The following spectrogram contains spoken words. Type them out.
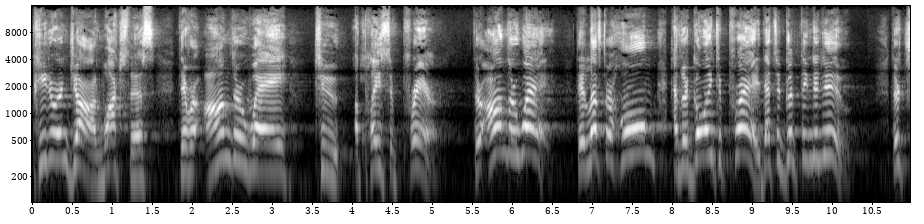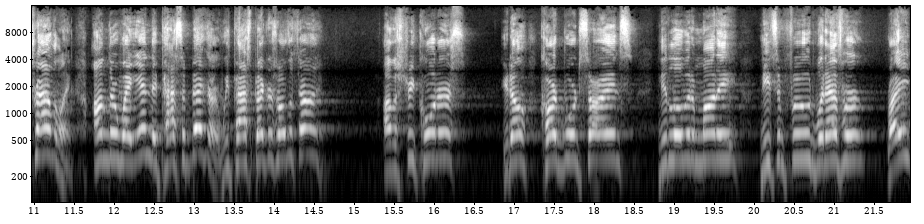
Peter and John, watch this, they were on their way to a place of prayer. They're on their way. They left their home and they're going to pray. That's a good thing to do. They're traveling. On their way in, they pass a beggar. We pass beggars all the time. On the street corners, you know, cardboard signs, need a little bit of money, need some food, whatever, right?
